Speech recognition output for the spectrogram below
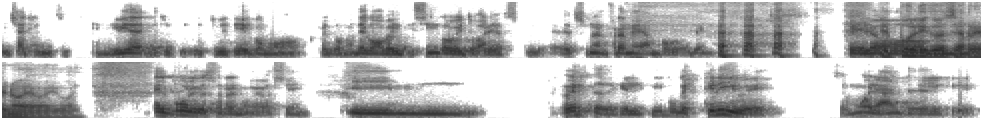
ya en, mi vida tuiteé como, recomendé como 25 obituarios. Es una enfermedad un poco que tengo. Pero, el público se renueva igual. El público se renueva, sí. Y mm, pero esto de que el tipo que escribe se muera antes del que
